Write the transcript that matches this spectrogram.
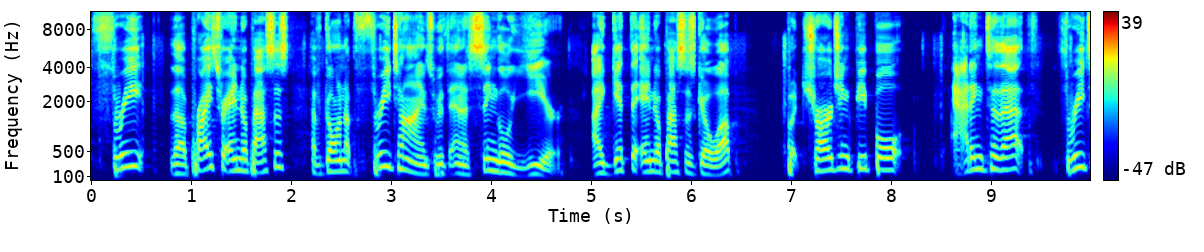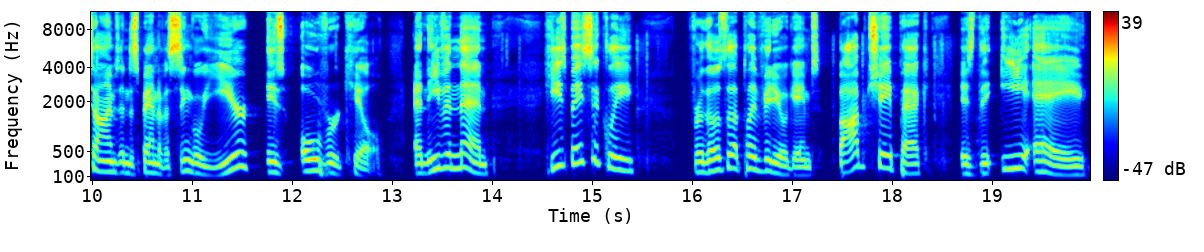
three, the price for annual passes have gone up three times within a single year. I get the annual passes go up, but charging people, adding to that three times in the span of a single year is overkill. And even then, he's basically, for those that play video games, Bob Chapek is the EA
